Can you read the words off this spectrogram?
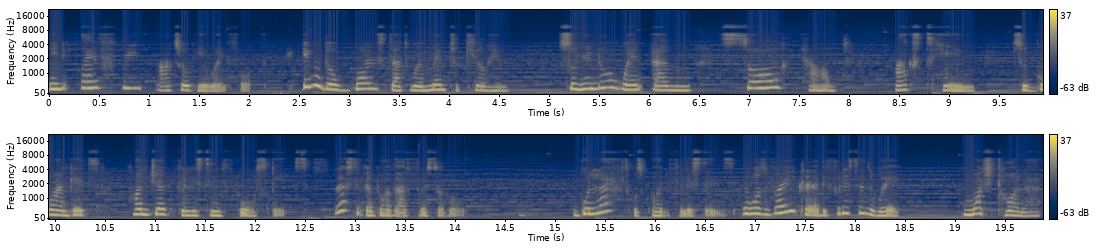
In every battle he went for. Even the ones that were meant to kill him. So you know when um Saul had asked him to go and get 100 Philistine foreskins. Let's think about that first of all. Goliath was of the Philistines. It was very clear that the Philistines were much taller,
